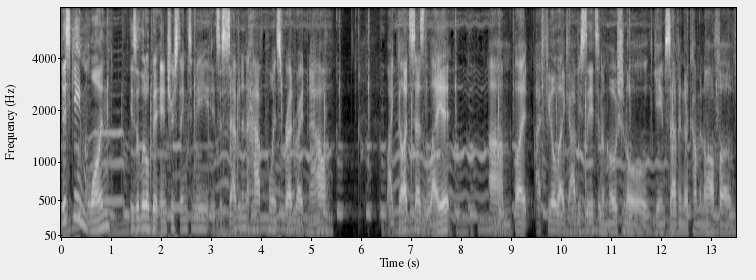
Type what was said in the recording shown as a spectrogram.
this game one is a little bit interesting to me. It's a seven and a half point spread right now. My gut says lay it, um, but I feel like obviously it's an emotional game seven they're coming off of.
